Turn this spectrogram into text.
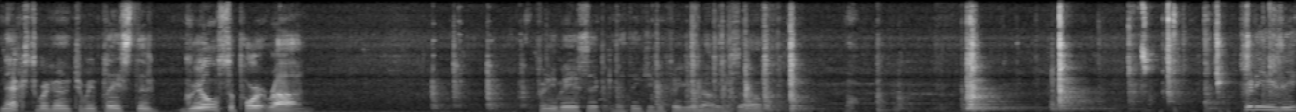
Next we're going to replace the grill support rod. Pretty basic. I think you can figure it out yourself. Pretty easy.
